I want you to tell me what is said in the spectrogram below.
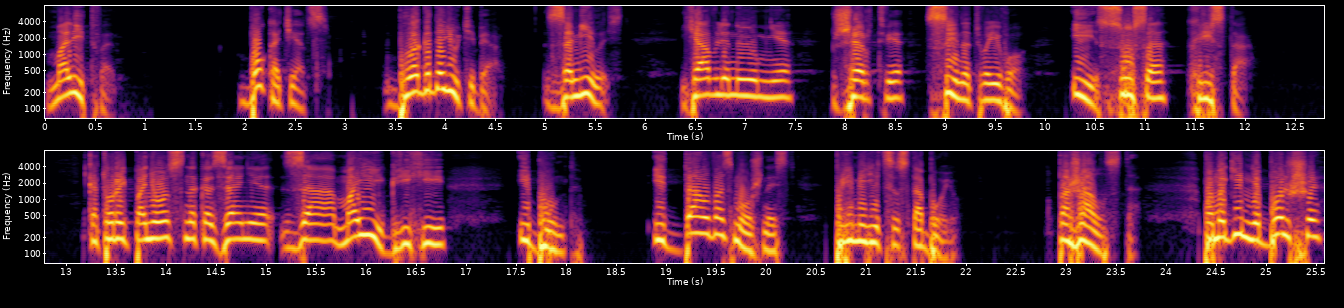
Молитва. Бог Отец, благодарю Тебя за милость, явленную мне в жертве Сына Твоего, Иисуса Христа, который понес наказание за мои грехи и бунт и дал возможность примириться с Тобою. Пожалуйста, помоги мне больше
